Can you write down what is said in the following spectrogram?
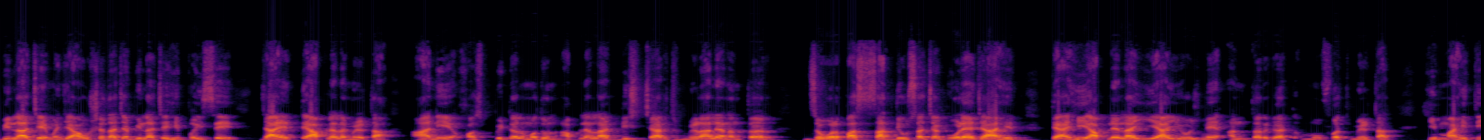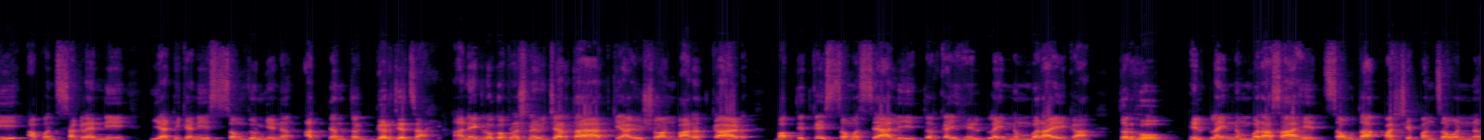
बिलाचे म्हणजे औषधाच्या बिलाचेही पैसे जे आहेत ते आपल्याला मिळतात. आणि हॉस्पिटलमधून आपल्याला डिस्चार्ज मिळाल्यानंतर जवळपास सात दिवसाच्या गोळ्या ज्या आहेत त्याही आपल्याला या योजनेअंतर्गत मोफत मिळतात. ही माहिती आपण सगळ्यांनी या ठिकाणी समजून घेणं अत्यंत गरजेचं आहे. अनेक लोक प्रश्न विचारतात की आयुष्यमान भारत कार्ड बाबतीत काही समस्या आली तर काही हेल्पलाईन नंबर आहे का? तर हो हेल्पलाईन नंबर असा आहे चौदा पाचशे पंचावन्न.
